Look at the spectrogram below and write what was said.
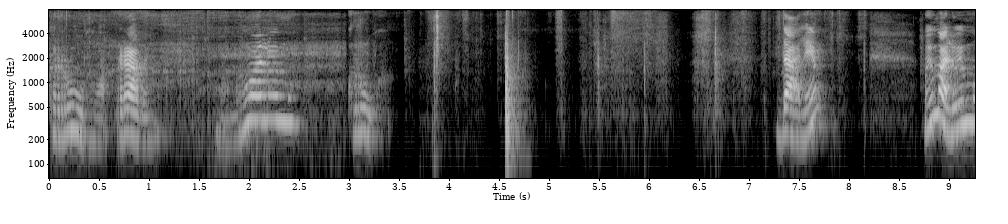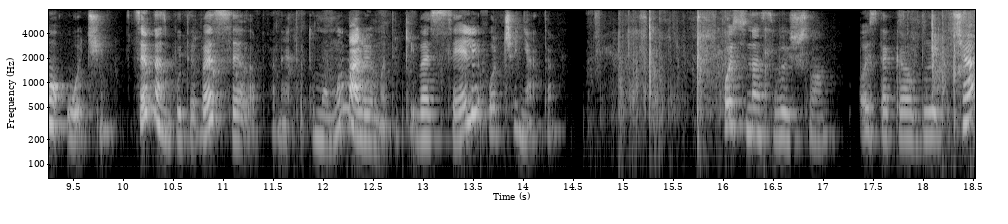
Кругла. Правильно. Ми малюємо круг. Далі ми малюємо очі. Це в нас буде весела планета, тому ми малюємо такі веселі оченята. Ось у нас вийшло ось таке обличчя.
